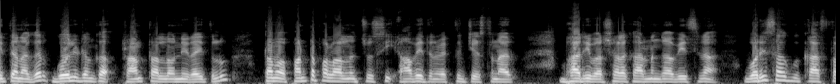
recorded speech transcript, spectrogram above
ఐతనగర్ గోలిడొంక ప్రాంతాల్లోని రైతులు తమ పంట పొలాలను చూసి ఆవేదన వ్యక్తం చేస్తున్నారు. భారీ వర్షాల కారణంగా వేసిన వరి సాగు కాస్త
